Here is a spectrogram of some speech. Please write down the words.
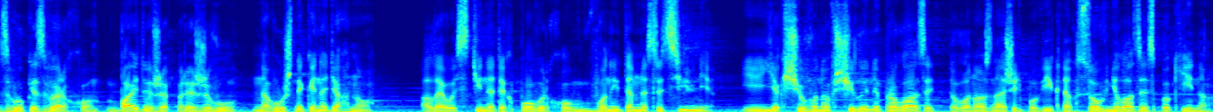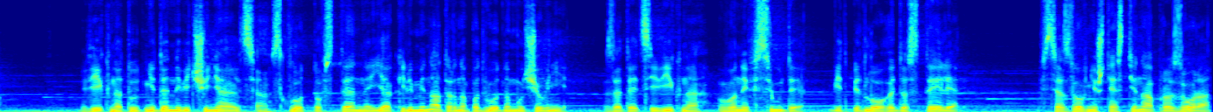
Звуки зверху, байдуже переживу, навушники надягну. Але ось стіни тих поверху, вони там не суцільні, і якщо воно в щілини пролазить, то воно, значить, по вікнах зовні лазить спокійно. Вікна тут ніде не відчиняються, скло товстенне, як ілюмінатор на подводному човні. Зате ці вікна, вони всюди, від підлоги до стелі. Вся зовнішня стіна прозора,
